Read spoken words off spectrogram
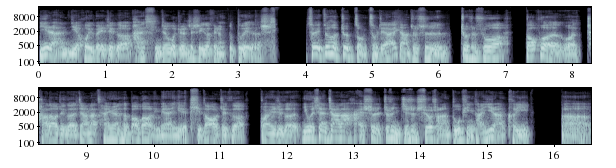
依然也会被这个判刑，这我觉得这是一个非常不对的事情。所以最后就总总结来讲，就是就是说，包括我查到这个加拿大参议院的报告里面也提到这个关于这个，因为现在加拿大还是就是你即使持有少量毒品，它依然可以呃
